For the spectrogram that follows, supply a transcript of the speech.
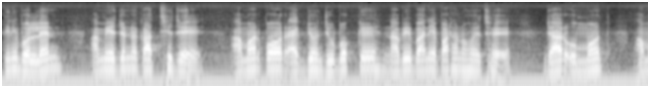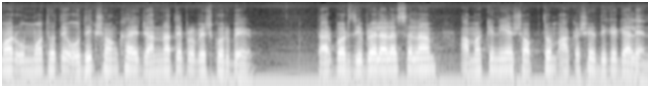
তিনি বললেন, আমি এজন্য কাঁদছি যে, আমার পর একজন যুবককে নাবি বানিয়ে পাঠানো হয়েছে, যার উম্মত আমার উম্মত হতে অধিক সংখ্যায় জান্নাতে প্রবেশ করবে। তারপর জিব্রাইল আলাহিসাল্লাম আমাকে নিয়ে সপ্তম আকাশের দিকে গেলেন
